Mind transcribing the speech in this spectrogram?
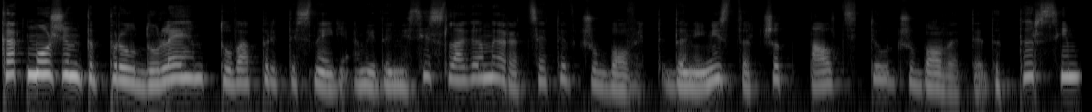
Как можем да преодолеем това притеснение? Ами да не си слагаме ръцете в джобовете, да не ни стърчат палците от джобовете, да търсим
